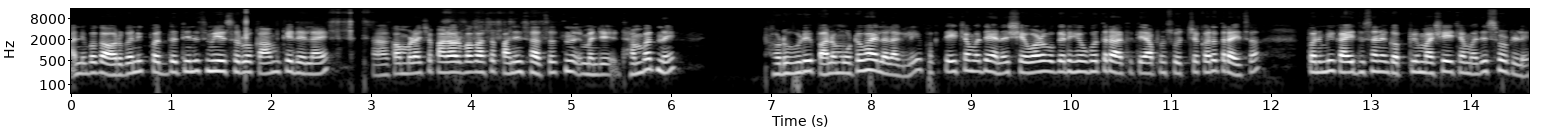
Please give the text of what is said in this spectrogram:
आणि बघा ऑर्गॅनिक पद्धतीनेच मी हे सर्व काम केलेलं आहे. कमळाच्या पानावर बघा असं पाणी साचत नाही म्हणजे थांबत नाही. हळूहळू पानं मोठं व्हायला लागली. फक्त याच्यामध्ये आहे ना शेवाळ वगैरे हे होत राहते ते आपण स्वच्छ करत राहायचं. पण मी काही दिवसांनी गप्पी मासे याच्यामध्ये सोडले.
